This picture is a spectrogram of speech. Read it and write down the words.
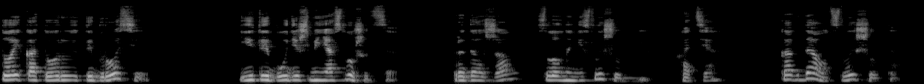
Той, которую ты бросил? И ты будешь меня слушаться. Продолжал, словно не слышал меня. Хотя, когда он слышал-то?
